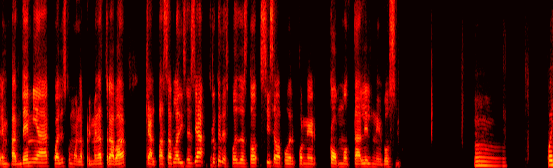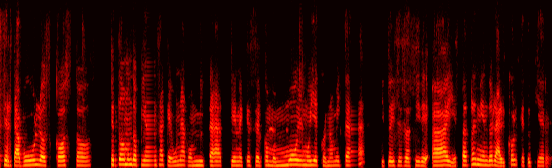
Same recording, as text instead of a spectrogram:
en pandemia? ¿Cuál es como la primera traba que al pasarla dices, ya, creo que después de esto sí se va a poder poner como tal el negocio? Mm, pues el tabú, los costos, que todo el mundo piensa que una gomita tiene que ser como muy, muy económica y tú dices así de, ay, está teniendo el alcohol que tú quieres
